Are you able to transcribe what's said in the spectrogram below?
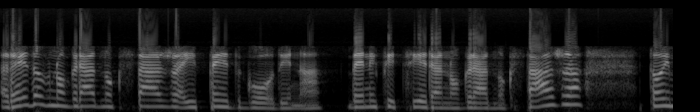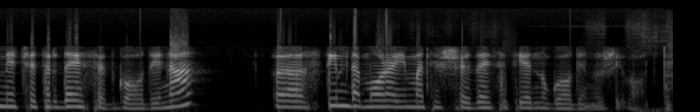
redovnog radnog staža i 5 godina beneficiranog radnog staža, to im je 40 godina, e, s tim da mora imati 61 godinu života.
